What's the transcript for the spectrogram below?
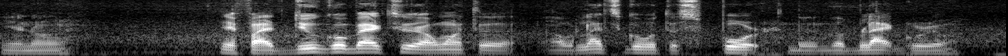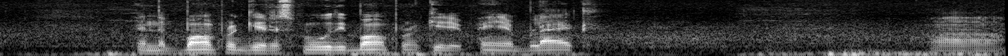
you know if I do go back to it, I want the I would like to go with the sport, the, the black grill. And the bumper, get a smoothie bumper, get it painted black. Uh,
